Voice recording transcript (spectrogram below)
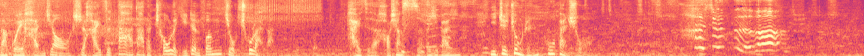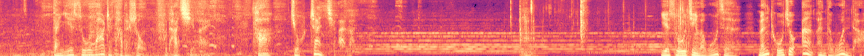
那鬼喊叫，使孩子大大的抽了一阵风，就出来了。孩子好像死了一般，以致众人多半说：“他是死了。”但耶稣拉着他的手，扶他起来，他就站起来了。耶稣进了屋子，门徒就暗暗的问他：“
